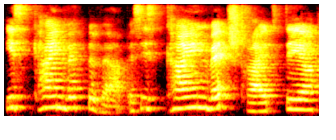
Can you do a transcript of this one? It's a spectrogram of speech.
ist kein Wettbewerb. Es ist kein Wettstreit, der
